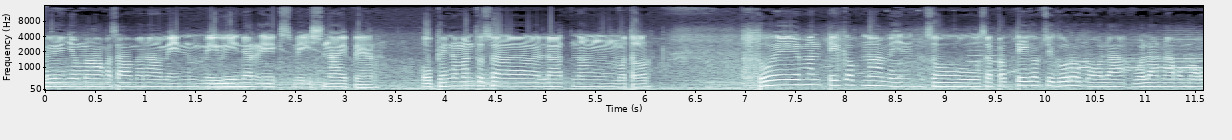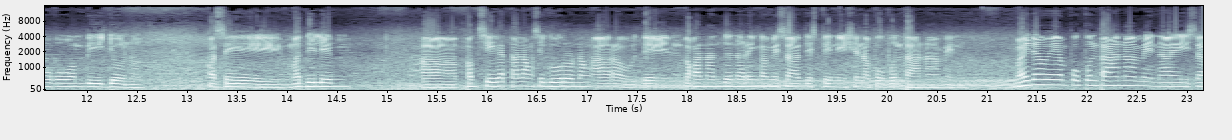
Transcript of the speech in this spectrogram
yan yung mga kasama namin. May Winner X, may Sniper. Open naman to sa lahat ng motor. 2 AM ang take off namin. So, sa pag take off siguro wala, wala na akong makukuha video, no? Kasi madilim, Ah, pagsikat na lang siguro ng araw then baka nandun na rin kami sa destination na pupuntahan namin. By the way ang pupuntahan namin ay sa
